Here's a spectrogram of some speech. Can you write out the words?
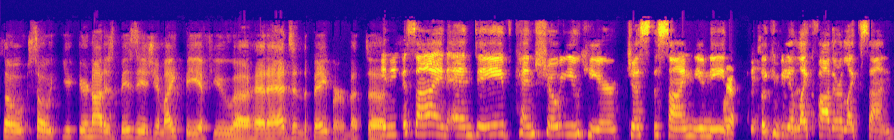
so so you're not as busy as you might be if you uh, had ads in the paper. But uh, you need a sign, and Dave can show you here just the sign you need. Yeah. You can be a like father, like son.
